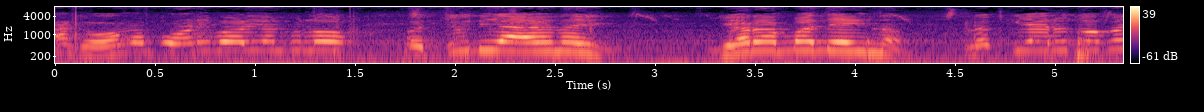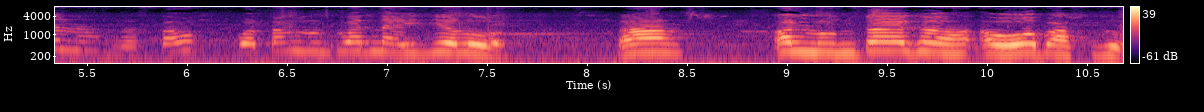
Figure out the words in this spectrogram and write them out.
આ ગવામાં પાણી વાળી પેલો, હજુ આવ્યો નહીં. ઘેર આપવા દે ને. નક્કી આવ્યું તો કે રસ્તામાં પતંગ લૂંટવા જ ગયેલો. હા અને લૂંટા એ ખરા. ઓ પાછું જો.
